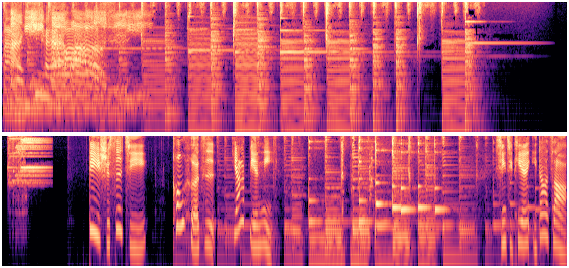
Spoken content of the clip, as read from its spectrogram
满地开花二十一。第十四集，空盒子压扁你。星期天一大早，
